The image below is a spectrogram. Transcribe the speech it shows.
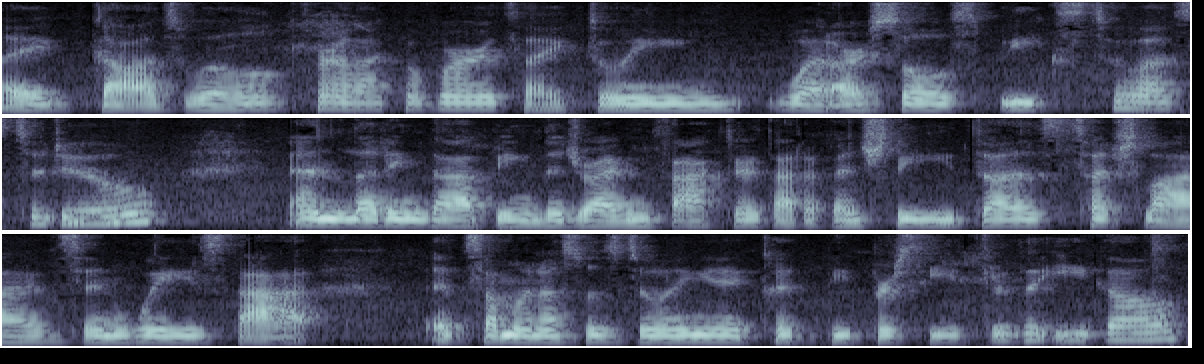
like God's will for lack of words, like doing what our soul speaks to us to do and letting that being the driving factor that eventually does touch lives in ways that if someone else was doing it could be perceived through the ego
